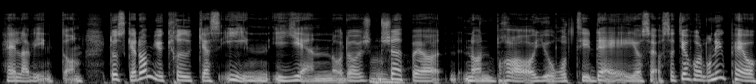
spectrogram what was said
hela vintern. Då ska de ju krukas in igen och då Mm. köper jag någon bra jord till det och så. Så jag håller nog på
